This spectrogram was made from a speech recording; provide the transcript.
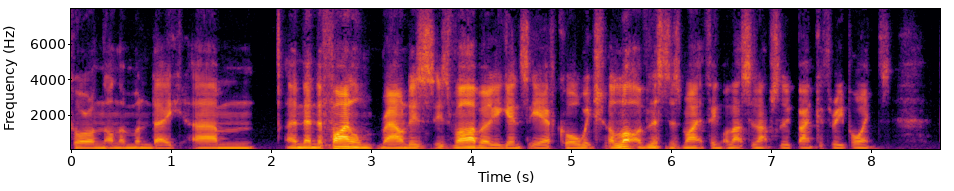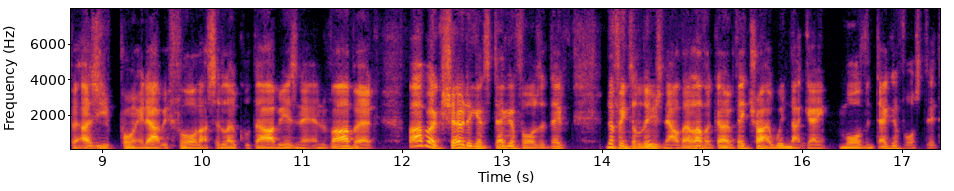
Core on, on the Monday. Um, and then the final round is is Varberg against IFK, which a lot of listeners might think, well, that's an absolute bank of three points. But as you pointed out before, that's a local derby, isn't it? And Varberg, Varberg showed against Degerfors that they've nothing to lose now. They'll have a go. They try to win that game more than Degerfors did.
